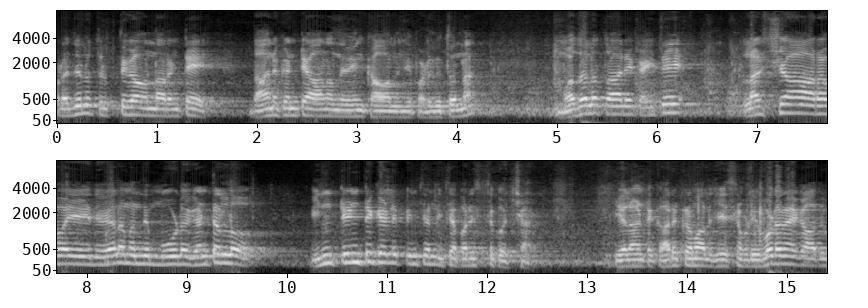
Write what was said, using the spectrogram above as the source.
ప్రజలు తృప్తిగా ఉన్నారంటే దానికంటే ఆనందం ఏం కావాలని చెప్పి అడుగుతున్నా. మొదల తారీఖు అయితే లక్ష అరవై ఐదు వేల మంది మూడు గంటల్లో ఇంటింటికి వెళ్ళి పింఛన్లు ఇచ్చే పరిస్థితికి వచ్చారు. ఇలాంటి కార్యక్రమాలు చేసినప్పుడు ఇవ్వడమే కాదు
